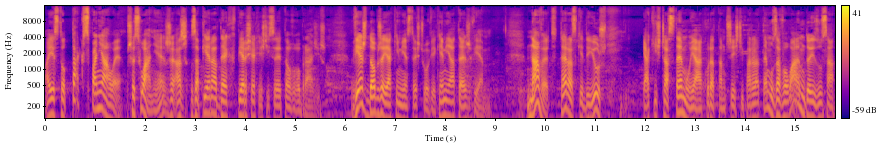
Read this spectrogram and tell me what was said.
A jest to tak wspaniałe przesłanie, że aż zapiera dech w piersiach, jeśli sobie to wyobrazisz. Wiesz dobrze, jakim jesteś człowiekiem, ja też wiem. Nawet teraz, kiedy już jakiś czas temu, ja akurat tam 30 parę lat temu, zawołałem do Jezusa,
